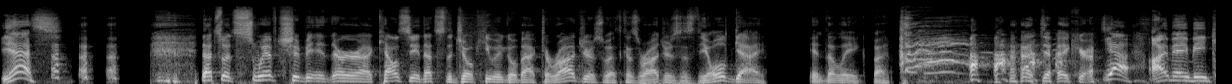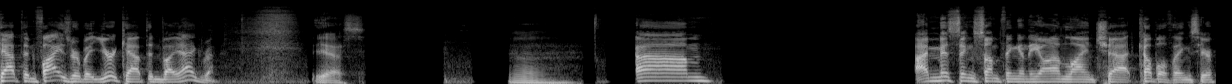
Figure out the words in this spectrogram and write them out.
Yes. That's what Swift should be, or uh, Kelce. That's the joke he would go back to Rodgers with, because Rodgers is the old guy in the league. But digress. Yeah, I may be Captain Pfizer, but you're Captain Viagra. Yes. Uh, Um, I'm missing something in the online chat. Couple things here.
